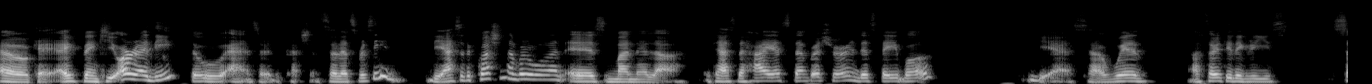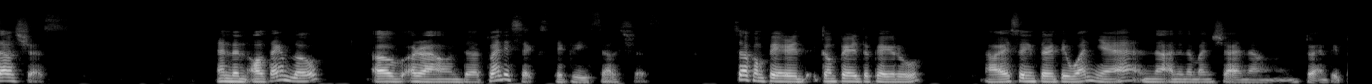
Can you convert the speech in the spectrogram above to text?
Okay, I think you are ready to answer the question. So let's proceed. The answer to question number one is Manila. It has the highest temperature in this table. Yes, uh, with uh, 30 degrees Celsius and an all-time low of around uh, 26 degrees Celsius. So compared compared to Cairo, okay, so yung 31 niya na ano naman siya ng 22.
